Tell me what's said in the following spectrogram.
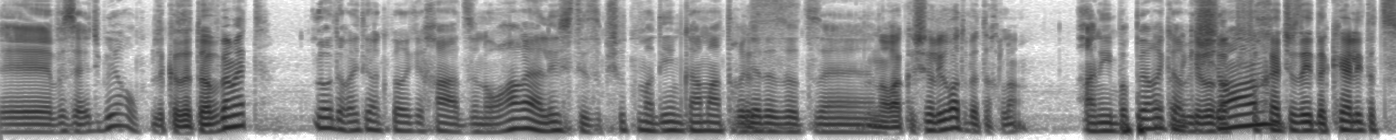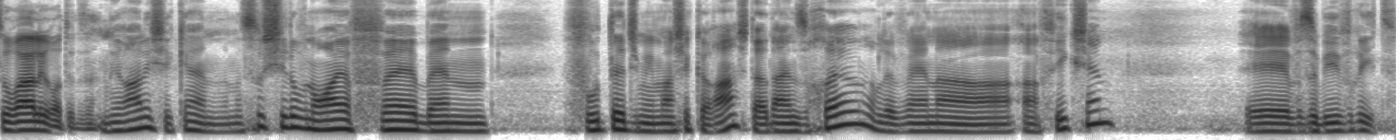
אה, וזה HBO. זה כזה טוב באמת? לא יודע, ראיתי רק פרק אחד. זה נורא ריאליסטי, זה פשוט מדהים כמה הטרגדיה הזאת זה... זה נורא קשה לראות בטח, לא? אני בפרק אני כאילו רק הראשון, מפחד שזה ידכא לי את הצורה לראות את זה. נראה לי שכן. הם עשו שילוב נורא יפה בין footage ממה שקרה, שאתה עדיין זוכר, לבין ה fiction. אה, וזה בעברית,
